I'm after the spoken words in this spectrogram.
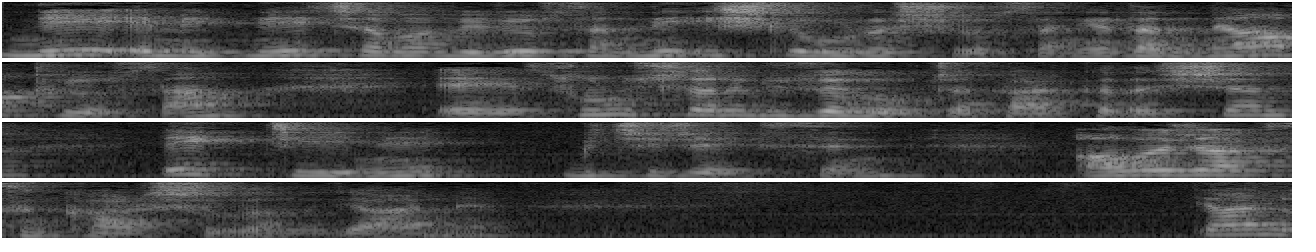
neye emek, neye çaba veriyorsan, ne işle uğraşıyorsan ya da ne yapıyorsan e, sonuçları güzel olacak arkadaşım. Ektiğini biçeceksin. Alacaksın karşılığını yani. Yani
